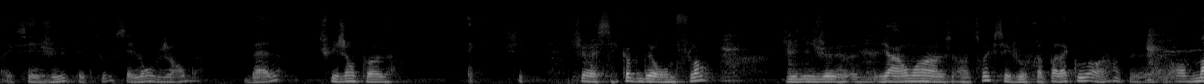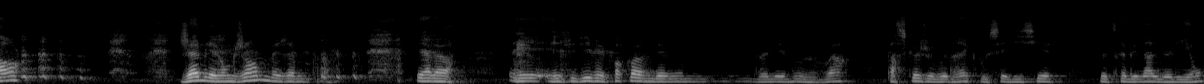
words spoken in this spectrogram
avec ses jupes et tout, ses longues jambes, belle. Je suis Jean-Paul. Je suis resté comme de ronds de flanc. J'ai dit, il y a au moins un, truc, c'est que je ne vous ferai pas la cour. Hein. En marrant. J'aime les longues jambes, mais j'aime pas. Et alors, et, et je lui dis, mais pourquoi venez-vous venez me voir? Parce que je voudrais que vous saisissiez le tribunal de Lyon.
